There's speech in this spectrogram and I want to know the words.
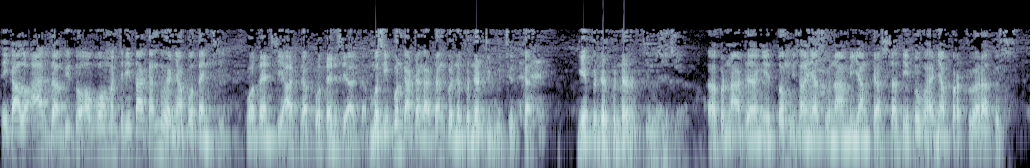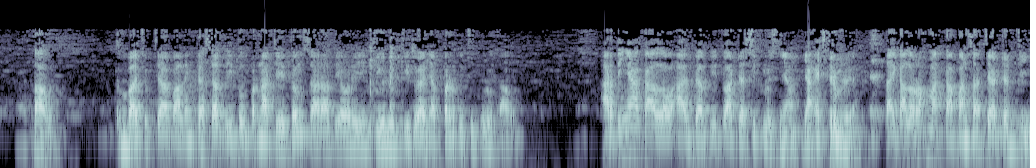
Tapi kalau azab itu Allah menceritakan itu hanya potensi, potensi azab, potensi azab. Meskipun kadang-kadang benar-benar diwujudkan, ya benar-benar. Eh, pernah ada yang ngitung misalnya tsunami yang dahsyat itu hanya per 200 tahun. Gempa Jogja paling dahsyat itu pernah dihitung secara teori geologi itu hanya per 70 tahun. Artinya kalau azab itu ada siklusnya, yang ekstrim loh ya. Tapi kalau rahmat kapan saja dan di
